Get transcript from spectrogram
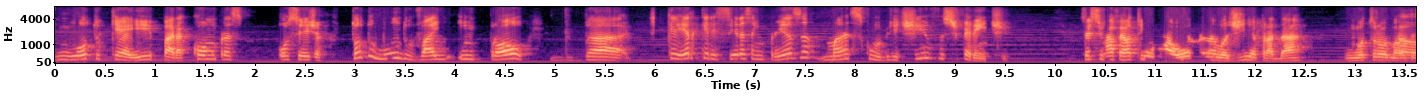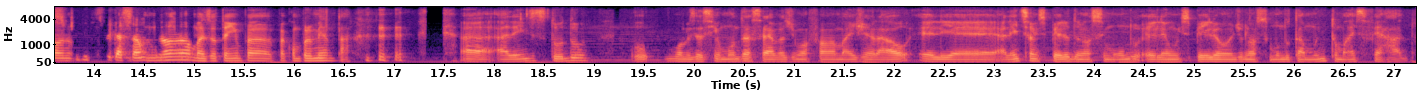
o outro quer ir para compras. Ou seja, todo mundo vai em prol da, querer crescer essa empresa, mas com objetivos diferentes. Não sei se o Rafael tem uma outra analogia para dar, um outro, uma não, outra tipo de explicação. Não, não, mas eu tenho para complementar. uh, além disso tudo, o, vamos dizer assim, o mundo das trevas de uma forma mais geral, ele é, além de ser um espelho do nosso mundo, ele é um espelho onde o nosso mundo está muito mais ferrado,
